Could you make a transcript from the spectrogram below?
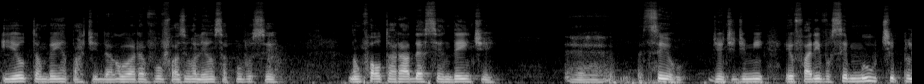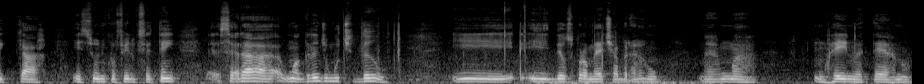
E eu também, a partir de agora, vou fazer uma aliança com você. Não faltará descendente é, seu diante de mim. Eu farei você multiplicar esse único filho que você tem. É, será uma grande multidão. E, e Deus promete a Abraão né, uma, um reino eterno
